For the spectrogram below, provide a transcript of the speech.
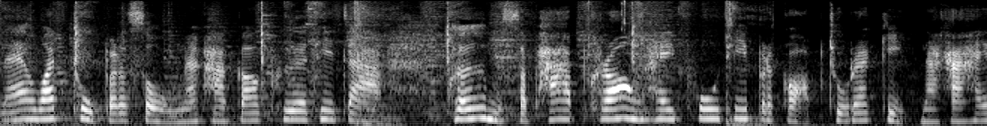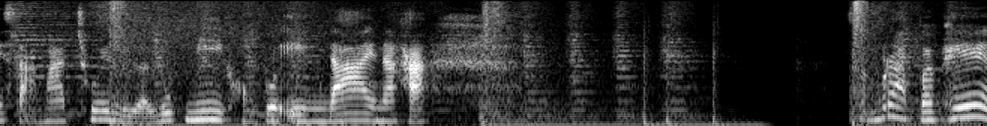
และวัตถุประสงค์นะคะก็เพื่อที่จะ เพิ่มสภาพคล่องให้ผู้ที่ประกอบธุรกิจนะคะ ให้สามารถช่วยเหลือลูกหนี้ของตัวเองได้นะคะำหรับประเภท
